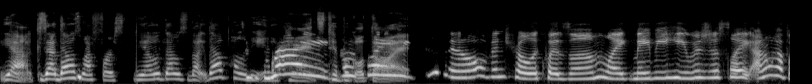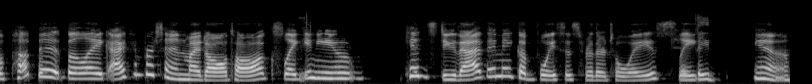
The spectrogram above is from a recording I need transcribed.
Yeah, because that, that was my first. You know, that was like that would probably be right. typical thought. Like, you know, ventriloquism. Like maybe he was just like, I don't have a puppet, but like I can pretend my doll talks. Like, and you kids do that. They make up voices for their toys. Like they yeah.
